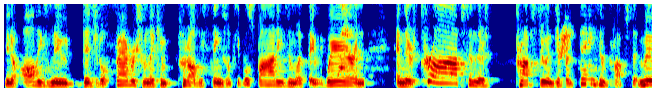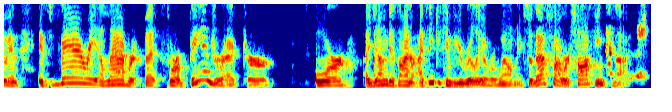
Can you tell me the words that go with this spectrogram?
you know, all these new digital fabrics, and they can put all these things on people's bodies and what they wear, and and there's props, and there's props doing different things, and props that move, and it's very elaborate. But for a band director or a young designer, I think it can be really overwhelming. So that's why we're talking tonight. Absolutely.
